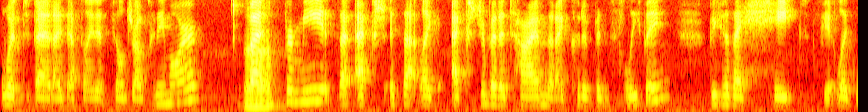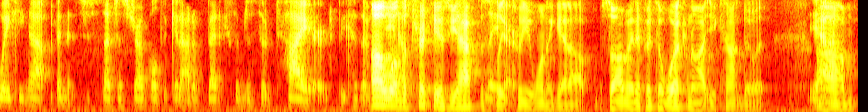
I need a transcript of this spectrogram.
went to bed, I definitely didn't feel drunk anymore. But Uh-huh. for me, it's that extra, it's that like extra bit of time that I could have been sleeping because I hate feel, like waking up, and it's just such a struggle to get out of bed because I'm just so tired because I've. Oh well, the trick is you have to sleep till you want to get up. So I mean, if it's a work night, you can't do it. Yeah. Um,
